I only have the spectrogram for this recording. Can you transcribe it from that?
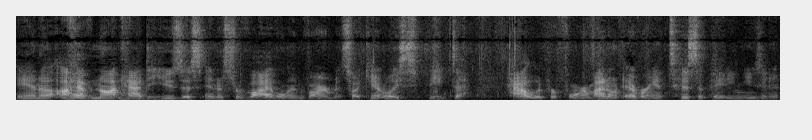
And uh, I have not had to use this in a survival environment, so I can't really speak to how it would perform. I don't ever anticipating using it.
